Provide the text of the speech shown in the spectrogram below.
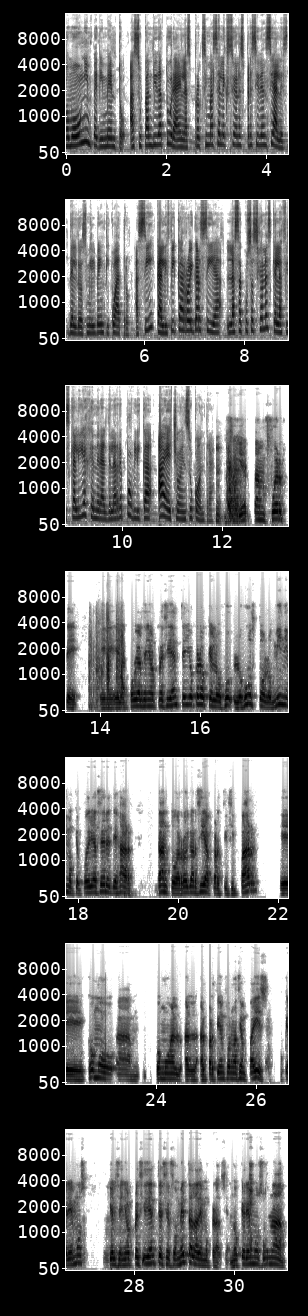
como un impedimento a su candidatura en las próximas elecciones presidenciales del 2024. Así, califica Roy García las acusaciones que la Fiscalía General de la República ha hecho en su contra. Si es tan fuerte eh, el apoyo al señor presidente, yo creo que lo, justo, lo mínimo que podría hacer es dejar tanto a Roy García participar eh, como, como al, al, Partido de Información País. Queremos que el señor presidente se someta a la democracia. No queremos una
